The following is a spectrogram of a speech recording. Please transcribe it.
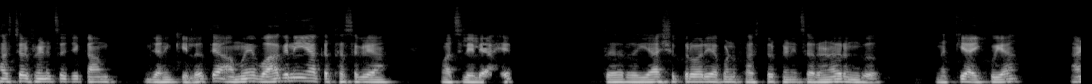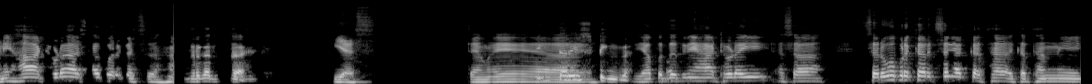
फास्टर फेणेचं जे काम ज्याने केलं त्या अमय वाघने या कथा सगळ्या वाचलेल्या आहेत. तर या शुक्रवारी आपण फास्टर फेणेचा रणरंग नक्की ऐकूया. आणि हा आठवडा असा वर्गच आहे. येस त्यामुळे या पद्धतीने हा आठवडाही असा सर्व प्रकारच्या कथा कथांनी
